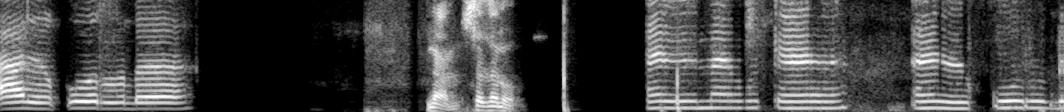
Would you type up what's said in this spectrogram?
al-qurb. نعم أستاذة نور. الموت القرب.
